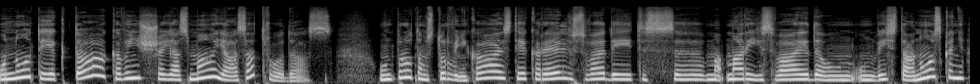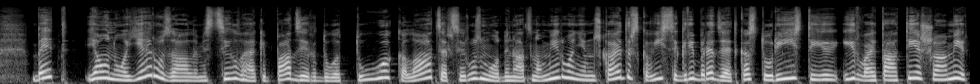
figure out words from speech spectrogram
Un notiek tā, ka viņš šajās mājās atrodas. Un, protams, tur viņa kājas tiek ar eļļu svaidītas, eh, Marijas vaida un, un viss tā noskaņa, bet jau no Jeruzalemes cilvēki padzirdot to, ka Lācers ir uzmodināts no miroņiem, nu skaidrs, ka visi grib redzēt, kas tur īsti ir, vai tā tiešām ir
